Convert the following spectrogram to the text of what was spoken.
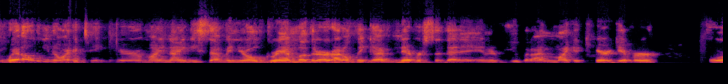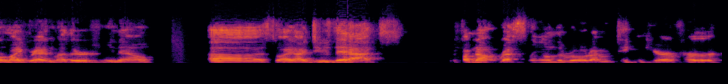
Well, you know, I take care of my 97 year old grandmother. I don't think I've never said that in an interview, but I'm like a caregiver for my grandmother, you know. Uh, so I, I, do that. If I'm not wrestling on the road, I'm taking care of her.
